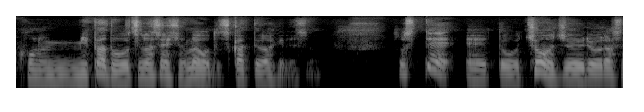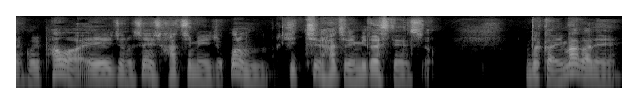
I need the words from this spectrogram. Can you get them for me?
このミパ同値の選手をうまいこと使ってるわけですよ。そして、えっ、ー、と、超重量打線。これパワー A 以上の選手8名以上。これもきっちり8で満たしてるんですよ。だから今がね、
